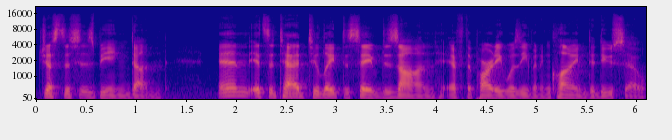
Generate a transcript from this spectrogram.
justice is being done and it's a tad too late to save Dzaan if the party was even inclined to do so.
